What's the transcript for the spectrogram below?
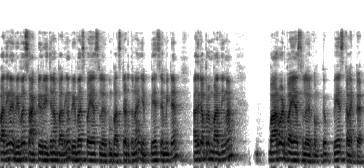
பார்த்தீங்கன்னா ரிவர்ஸ் ஆக்டிவ் ரீஜனாக பார்த்தீங்கன்னா ரிவர்ஸ் பயாஸில் இருக்கும். ஃபஸ்ட் எடுத்தோன்னா பேஸ் எமிட்டர் அதுக்கப்புறம் பார்த்தீங்கன்னா பார்வர்டு பயாஸில் இருக்கும். பேஸ் கலெக்டர்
